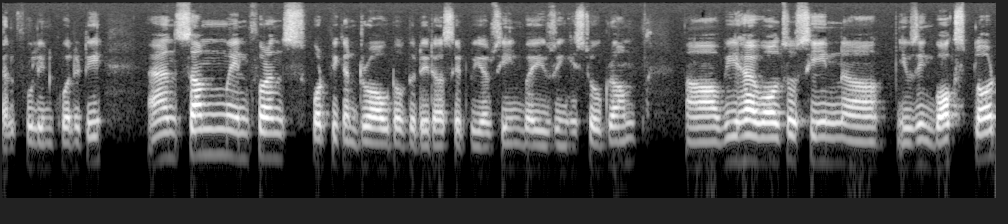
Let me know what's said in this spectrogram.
helpful in quality and some inference what we can draw out of the data set we have seen by using histogram uh, we have also seen uh, using box plot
